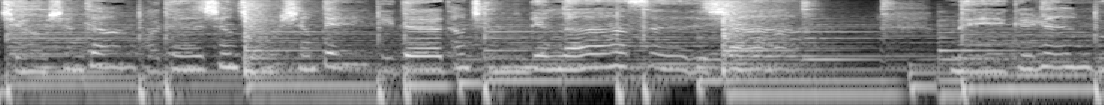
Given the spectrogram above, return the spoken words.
就像刚化的香，就像杯底的糖，沉淀了思想。每个人不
